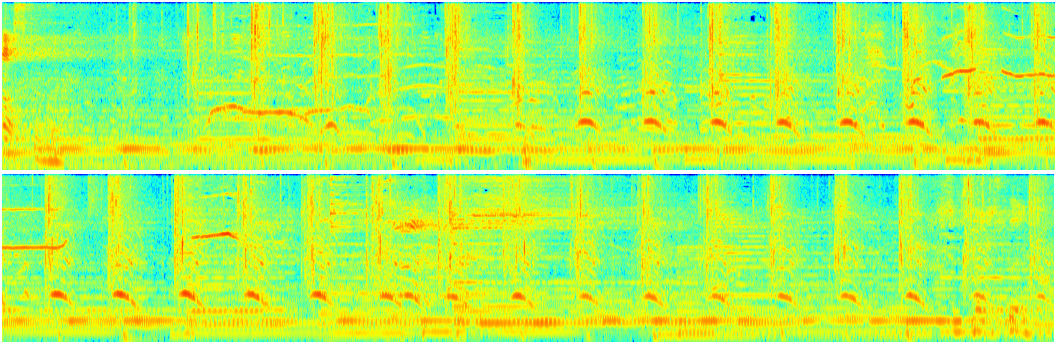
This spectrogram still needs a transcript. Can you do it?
gimnastykę. Super, super.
